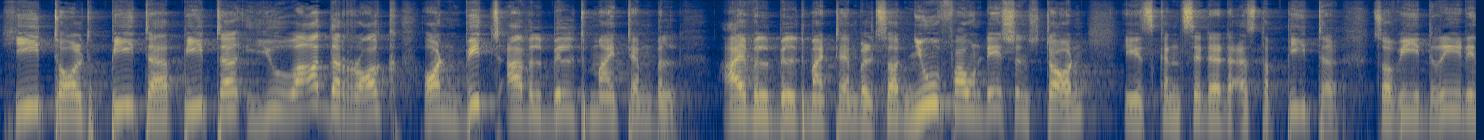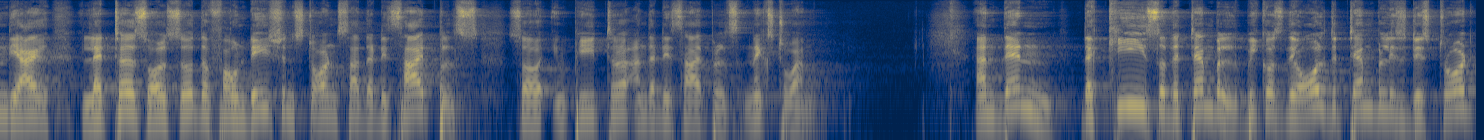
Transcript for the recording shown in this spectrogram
he told Peter, Peter, you are the rock on which I will build my temple. I will build my temple. So new foundation stone is considered as the Peter. So we read in the letters also the foundation stones are the disciples. So Peter and the disciples. Next one. And then the keys of the temple, because the, all the temple is destroyed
